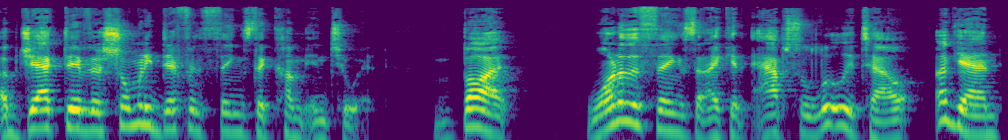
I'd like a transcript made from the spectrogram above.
objective. There's so many different things that come into it. But one of the things that I can absolutely tell, again,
